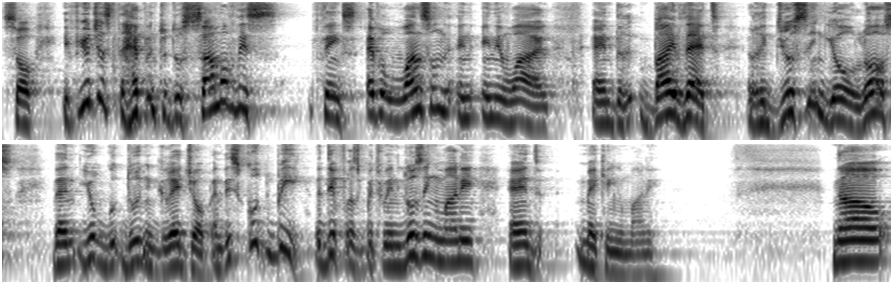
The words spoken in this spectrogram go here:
So if you just happen to do some of these things ever once on, in, in a while, and by that reducing your loss, then you're doing a great job. And this could be the difference between losing money and making money. Now,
